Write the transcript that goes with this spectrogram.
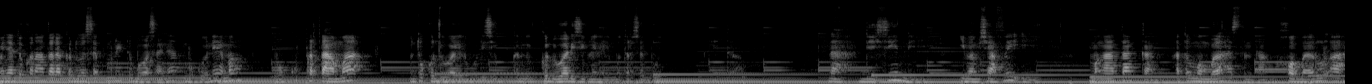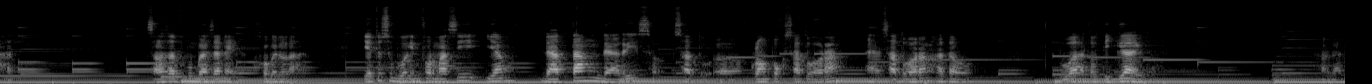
menyatukan antara kedua statement itu bahwasanya buku ini emang buku pertama untuk kedua ilmu disiplin kedua disiplin ilmu tersebut gitu. nah di sini Imam Syafi'i mengatakan atau membahas tentang khobarul ahad salah satu pembahasannya ya khobarul ahad yaitu sebuah informasi yang datang dari satu eh, kelompok satu orang eh, satu orang atau dua atau tiga gitu Nah, kan?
